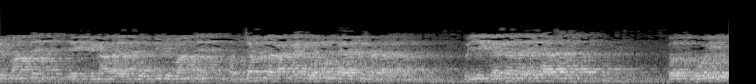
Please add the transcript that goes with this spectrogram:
پہ باندھیں ایک کنارا اس چوٹی پہ باندھیں اور جمپ لگا کے دونوں پیر پہ لگا لیں تو یہ کیسا طریقہ ہے؟ تو وہی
